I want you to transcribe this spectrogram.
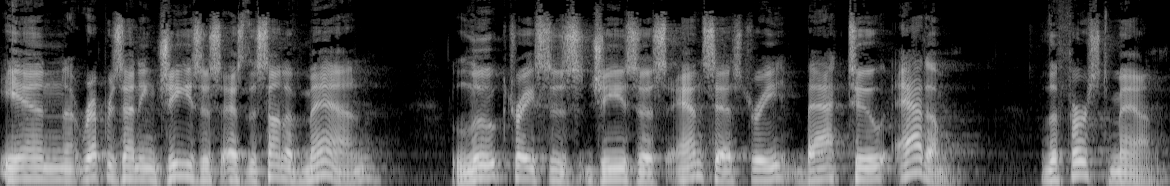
In representing Jesus as the Son of Man, Luke traces Jesus' ancestry back to Adam, the first man.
